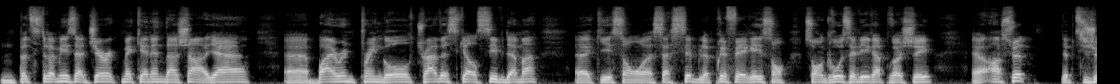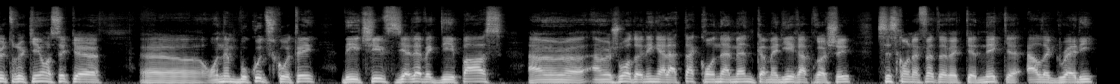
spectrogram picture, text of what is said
Une petite remise à Jarek McKinnon dans le champ arrière. Euh, Byron Pringle, Travis Kelsey, évidemment, euh, qui est euh, sa cible préférée, son, son gros ailier rapproché. ensuite, le petit jeu truqué. On sait que on aime beaucoup du côté des Chiefs d'y aller avec des passes euh, à un, joueur de ligne à l'attaque qu'on amène comme allié rapproché. C'est ce qu'on a fait avec Nick Allegretti,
